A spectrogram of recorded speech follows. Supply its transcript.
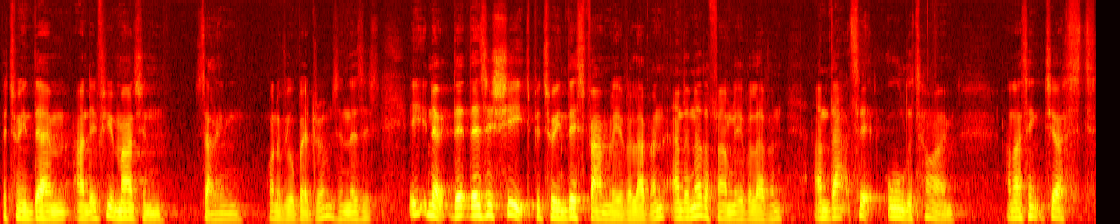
between them. And if you imagine selling one of your bedrooms, and there's a, you know, there's a sheet between this family of 11 and another family of 11, and that's it all the time. And I think just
